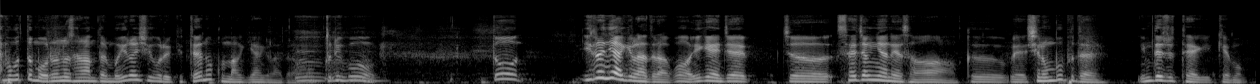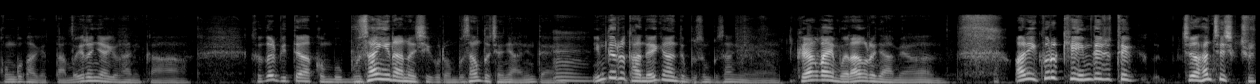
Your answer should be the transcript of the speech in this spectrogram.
아무것도 모르는 사람들 뭐 이런 식으로 이렇게 대놓고 막 이야기를 하더라고. 그리고 또 이런 이야기를 하더라고. 이게 이제 저 세정연에서 그 왜 신혼부부들 임대주택 이렇게 뭐 공급하겠다 뭐 이런 이야기를 하니까 그걸 빗대갖고 뭐 무상이라는 식으로 무상도 전혀 아닌데 임대료 다 내게 하는데 무슨 무상이에요. 그 양반이 뭐라 그러냐면 아니 그렇게 임대주택 저 한 채씩 줄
